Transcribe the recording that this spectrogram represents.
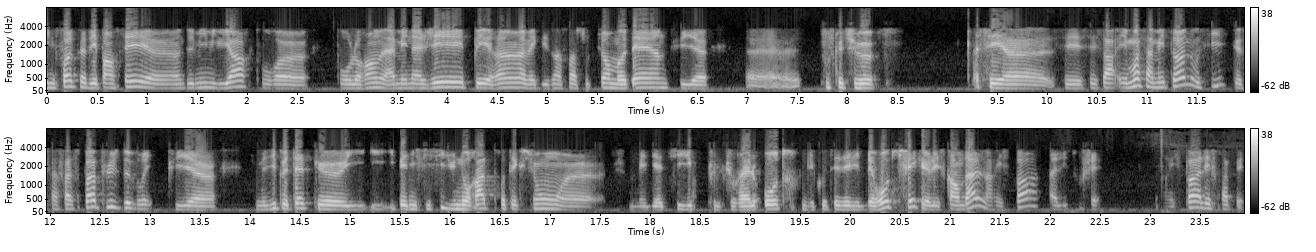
Une fois que tu as dépensé euh, un demi-milliard pour, euh, pour le rendre aménagé, périn, avec des infrastructures modernes, puis euh, tout ce que tu veux c'est c'est ça. Et moi, ça m'étonne aussi que ça fasse pas plus de bruit. Puis je me dis peut-être qu'il il bénéficie d'une aura de protection médiatique, culturelle, autre du côté des libéraux, qui fait que les scandales n'arrivent pas à les toucher, n'arrivent pas à les frapper.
